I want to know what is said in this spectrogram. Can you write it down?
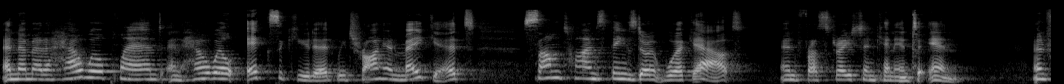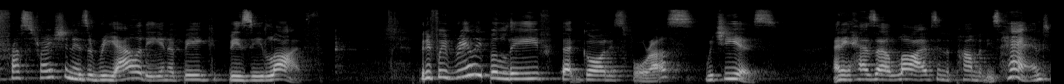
And no matter how well planned and how well executed we try and make it, sometimes things don't work out and frustration can enter in. And frustration is a reality in a big, busy life. But if we really believe that God is for us, which He is, and He has our lives in the palm of His hand,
